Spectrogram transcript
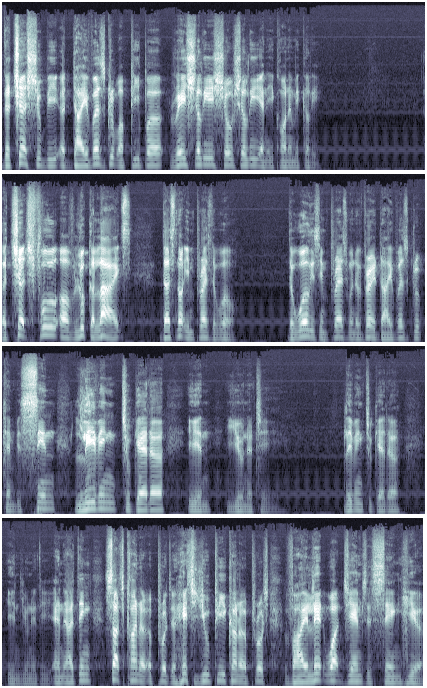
The church should be a diverse group of people, racially, socially, and economically. A church full of lookalikes does not impress the world. The world is impressed when a very diverse group can be seen living together in unity. Living together in unity. And I think such kind of approach, the HUP kind of approach, violate what James is saying here.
